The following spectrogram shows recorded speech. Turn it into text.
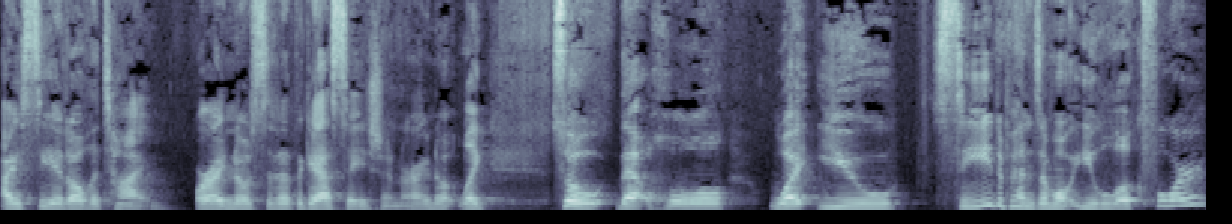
I see it all the time, or I notice it at the gas station, or I know, like, so that whole what you see depends on what you look for,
